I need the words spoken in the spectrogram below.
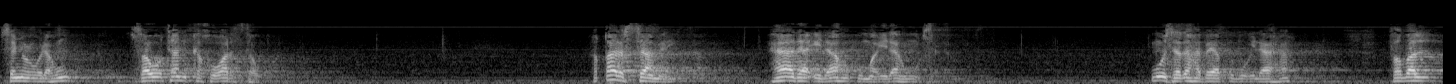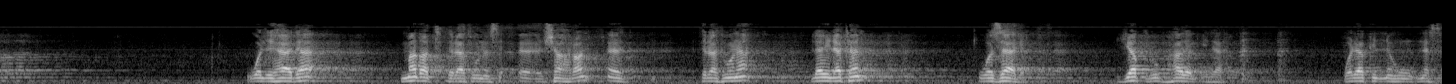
سمعوا له صوتا كخوار الثوب. فقال السامري هذا إلهكم وإله موسى. موسى ذهب يطلب إلهه فظل ولهذا مضت ثلاثون شهرا ثلاثون ليلة وزادت يطلب هذا الإله ولكنه نسي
